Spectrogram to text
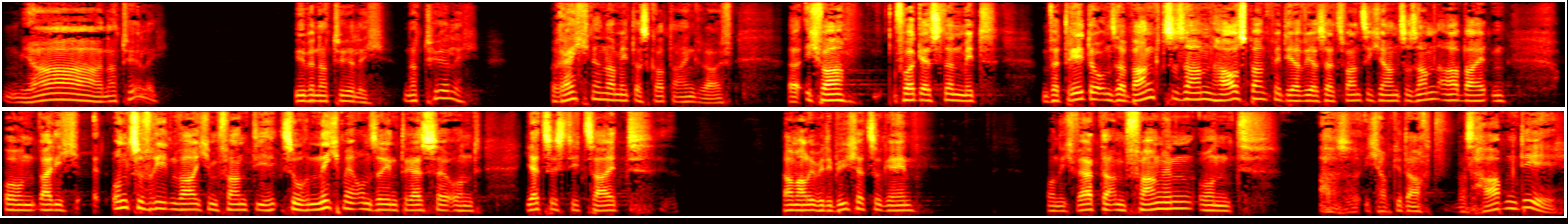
Ja, natürlich. Übernatürlich. Natürlich. Rechnen damit, dass Gott eingreift. Äh, ich war vorgestern mit ein Vertreter unserer Bank zusammen, Hausbank, mit der wir seit 20 Jahren zusammenarbeiten. Und weil ich unzufrieden war, ich empfand, die suchen nicht mehr unser Interesse und jetzt ist die Zeit, da mal über die Bücher zu gehen. Und ich werde da empfangen und also ich habe gedacht, was haben die?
